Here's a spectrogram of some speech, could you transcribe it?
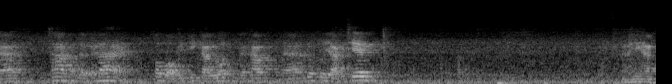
นะถ้ากำจัดไม่ได้ ก็บอกวิธีการลดนะครับนะยกตัวอย่างเช่นอันนี้ครับ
